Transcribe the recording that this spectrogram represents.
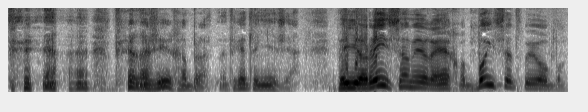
переложи их обратно. Так это нельзя. Бойся твоего Бога.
